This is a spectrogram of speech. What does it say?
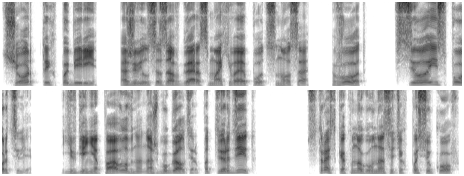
Черт их побери!» — оживился Завгар, смахивая пот с носа. «Вот, все испортили. Евгения Павловна, наш бухгалтер, подтвердит. Страсть, как много у нас этих пасюков.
